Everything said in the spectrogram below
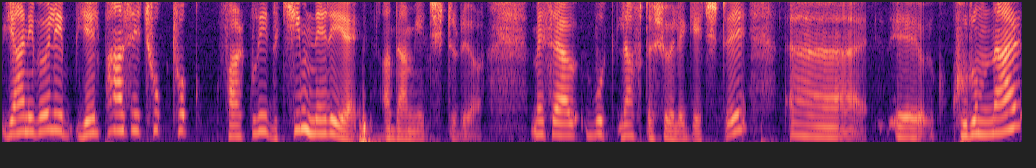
yani böyle yelpaze çok çok farklıydı. Kim nereye adam yetiştiriyor? Mesela bu laf da şöyle geçti. Ee, e, kurumlar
